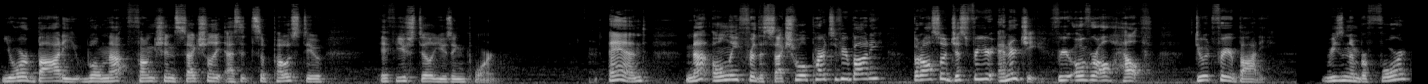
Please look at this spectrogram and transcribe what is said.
Your body will not function sexually as it's supposed to if you're still using porn. And not only for the sexual parts of your body, but also just for your energy, for your overall health. Do it for your body. Reason number four,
